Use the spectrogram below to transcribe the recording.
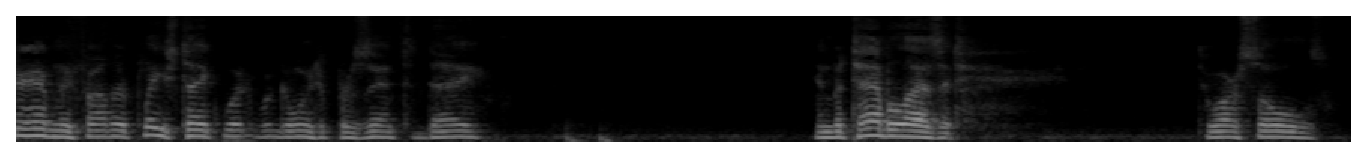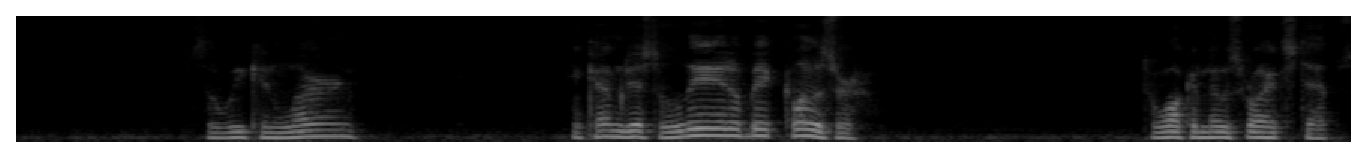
Dear Heavenly Father, please take what we're going to present today and metabolize it to our souls so we can learn and come just a little bit closer to walking those right steps.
